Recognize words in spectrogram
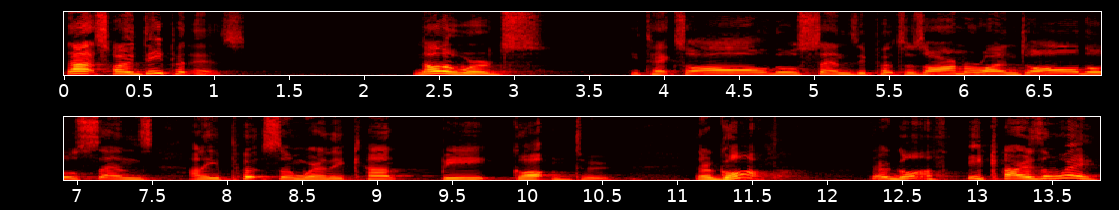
That's how deep it is. In other words, he takes all those sins, he puts his arm around all those sins, and he puts them where they can't be gotten to. They're gone. They're gone. He carries them away.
